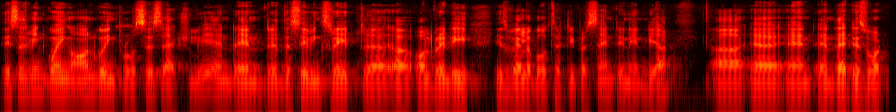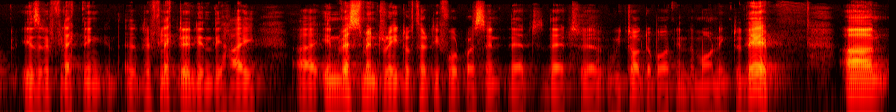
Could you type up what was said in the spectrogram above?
This has been going ongoing process actually, and, and the savings rate already is well above 30% in India. and, and that is what is reflecting, uh, reflected in the high uh, investment rate of 34% that, that uh, we talked about in the morning today. Um,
